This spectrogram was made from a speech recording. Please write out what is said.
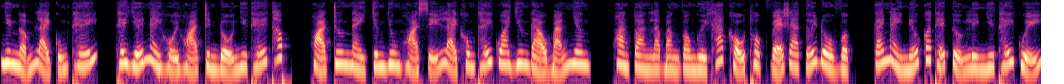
Nhưng ngẫm lại cũng thế, thế giới này hội họa trình độ như thế thấp, họa trương này chân dung họa sĩ lại không thấy qua dương đạo bản nhân, hoàn toàn là bằng vào người khác khẩu thuật vẽ ra tới đồ vật, cái này nếu có thể tượng liền như thấy quỷ.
